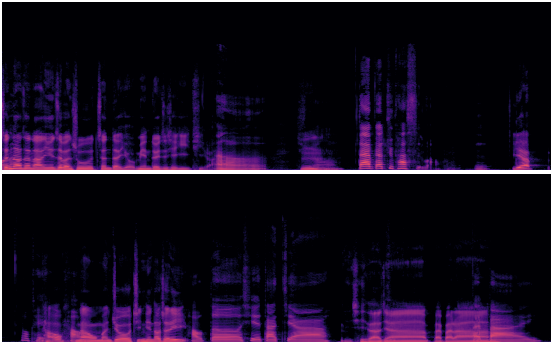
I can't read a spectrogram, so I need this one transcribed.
真的真的，因为这本书真的有面对这些议题啦。嗯嗯，大家不要惧怕死亡。嗯，Yep，OK，好，那我们就今天到这里。好的，谢谢大家，谢谢大家，拜拜啦，拜拜。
